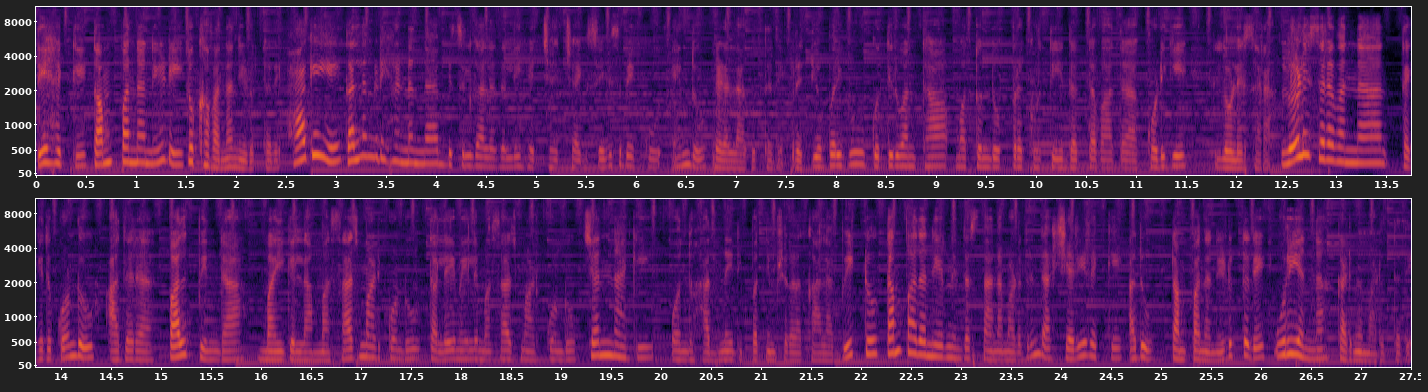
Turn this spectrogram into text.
ದೇಹಕ್ಕೆ ತಂಪನ್ನ ನೀಡಿ ಸುಖವನ್ನ ನೀಡುತ್ತದೆ. ಹಾಗೆಯೇ ಕಲ್ಲಂಗಡಿ ಹಣ್ಣನ್ನ ಬಿಸಿಲುಗಾಲದಲ್ಲಿ ಹೆಚ್ಚು ಹೆಚ್ಚಾಗಿ ಸೇವಿಸಬೇಕು ಎಂದು ಹೇಳಲಾಗುತ್ತದೆ. ಪ್ರತಿಯೊಬ್ಬರಿಗೂ ಗೊತ್ತಿರುವಂತಹ ಮತ್ತೊಂದು ಪ್ರಕೃತಿ ದತ್ತವಾದ ಕೊಡುಗೆ ಲೋಳೆಸರ ಲೋಳೆಸರವನ್ನ ತೆಗೆದುಕೊಂಡು ಅದರ ಪಲ್ಪ್ ಇಂದ ಮೈಗೆಲ್ಲ ಮಸಾಜ್ ಮಾಡಿಕೊಂಡು, ತಲೆ ಮೇಲೆ ಮಸಾಜ್ ಮಾಡಿಕೊಂಡು ಚೆನ್ನಾಗಿ ಒಂದು ಹದಿನೈದು ಇಪ್ಪತ್ತು ನಿಮಿಷಗಳ ಕಾಲ ಬಿಟ್ಟು ತಂಪಾದ ನೀರಿನಿಂದ ಸ್ನಾನ ಮಾಡೋದ್ರಿಂದ ಶರೀರಕ್ಕೆ ಅದು ತಂಪನ್ನ ನೀಡುತ್ತದೆ, ಉರಿಯನ್ನ ಕಡಿಮೆ ಮಾಡುತ್ತದೆ.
